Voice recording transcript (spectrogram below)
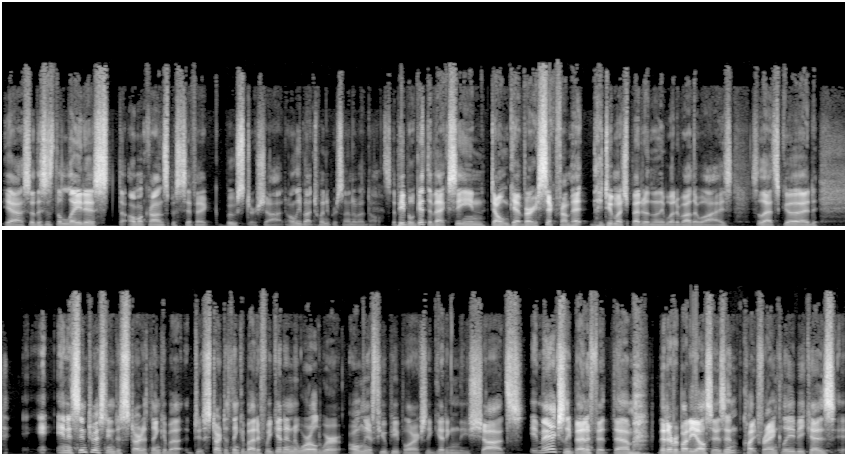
Yeah, so this is the latest, the Omicron specific booster shot. Only about 20% of adults. The people who get the vaccine don't get very sick from it. They do much better than they would have otherwise. So that's good and it's interesting to start to think about to start to think about if we get in a world where only a few people are actually getting these shots it may actually benefit them that everybody else isn't quite frankly because eh,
